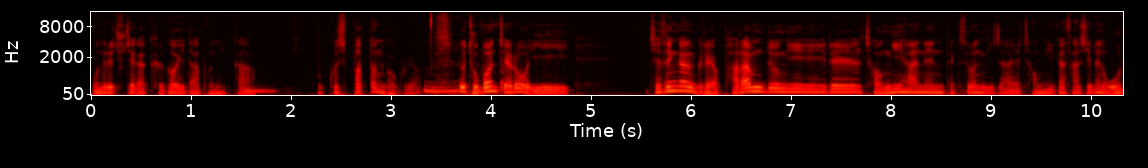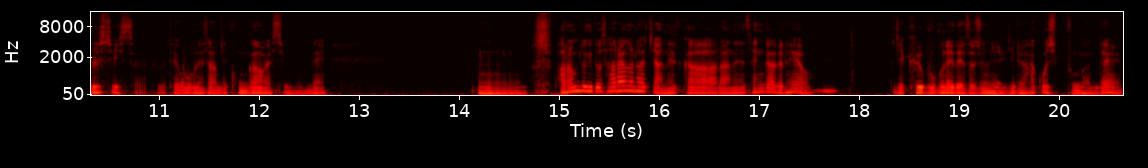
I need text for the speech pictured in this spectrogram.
오늘의 주제가 그거이다 보니까 음, 묻고 싶었던 거고요. 네. 그리고 두 번째로 이 제 생각은 그래요. 바람둥이를 정의하는 백수원 기자의 정의가 사실은 옳을 수 있어요. 그리고 대부분의 사람들이 공감할 수 있는데 음, 바람둥이도 사랑을 하지 않을까라는 생각을 해요. 음, 이제 그 부분에 대해서 좀 얘기를 하고 싶은 건데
